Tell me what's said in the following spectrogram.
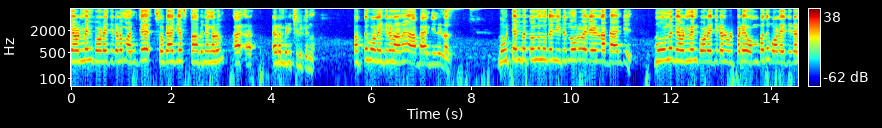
ഗവൺമെന്റ് കോളേജുകളും അഞ്ച് സ്വകാര്യ സ്ഥാപനങ്ങളും ഇടം പിടിച്ചിരിക്കുന്നു. പത്ത് കോളേജുകളാണ് ആ ബാൻഡിലുള്ളത്. നൂറ്റൻപത്തൊന്ന് മുതൽ ഇരുന്നൂറ് വരെയുള്ള ബാൻഡിൽ മൂന്ന് ഗവൺമെന്റ് കോളേജുകൾ ഉൾപ്പെടെ ഒമ്പത് കോളേജുകൾ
